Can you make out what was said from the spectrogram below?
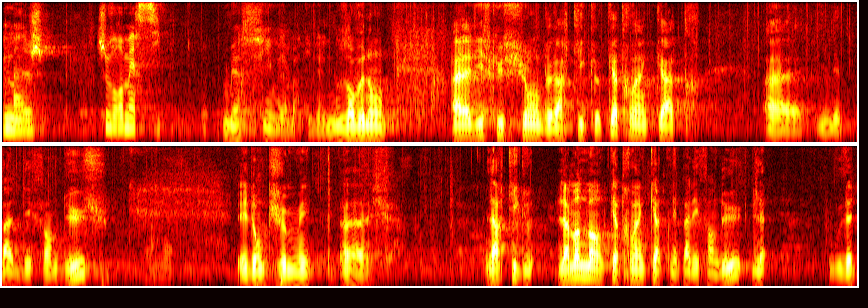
Je vous remercie. Merci, Madame Martinel. Nous en venons à la discussion de l'article 84. Euh, il n'est pas défendu. Et donc, je mets... Euh, l'article... L'amendement 84 n'est pas défendu. Vous êtes,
